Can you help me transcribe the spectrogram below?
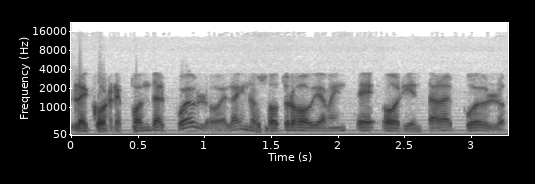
le corresponde al pueblo, ¿verdad? Y nosotros obviamente orientar al pueblo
